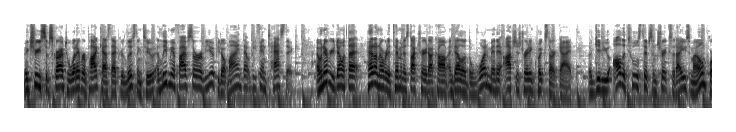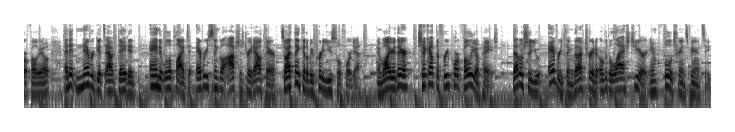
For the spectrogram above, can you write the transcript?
Make sure you subscribe to whatever podcast app you're listening to and leave me a five star review if you don't mind. That would be fantastic. And whenever you're done with that, head on over to 10minutestocktrader.com and download the 1 minute options trading quick start guide. It'll give you all the tools, tips, and tricks that I use in my own portfolio, and it never gets outdated, and it will apply to every single options trade out there. So I think it'll be pretty useful for you. And while you're there, check out the free portfolio page. That'll show you everything that I've traded over the last year in full transparency.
